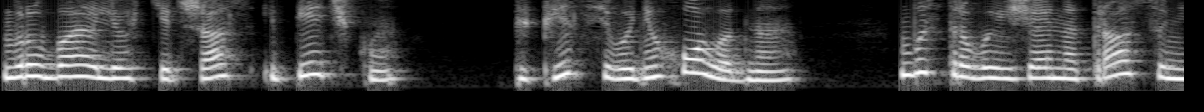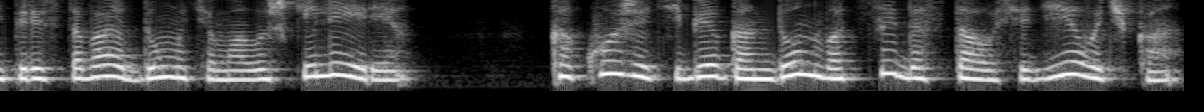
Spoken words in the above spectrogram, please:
врубаю легкий джаз и печку. Пипец, сегодня холодно. Быстро выезжая на трассу, не переставая думать о малышке Лере. «Какой же тебе гондон в отцы достался, девочка?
